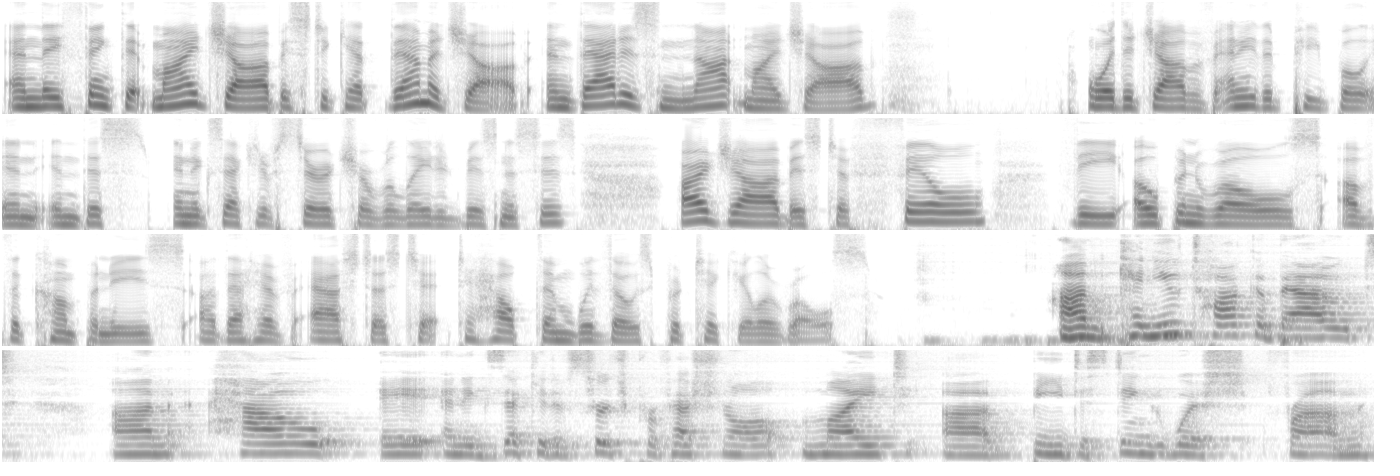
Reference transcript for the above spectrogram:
And they think that my job is to get them a job. And that is not my job or the job of any of the people in, in this in executive search or related businesses. Our job is to fill the open roles of the companies uh, that have asked us to, to help them with those particular roles. Um, can you talk about um, how a, an executive search professional might uh, be distinguished from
